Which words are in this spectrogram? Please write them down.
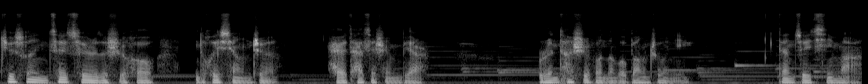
就算你再脆弱的时候，你都会想着还有他在身边。无论他是否能够帮助你，但最起码，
